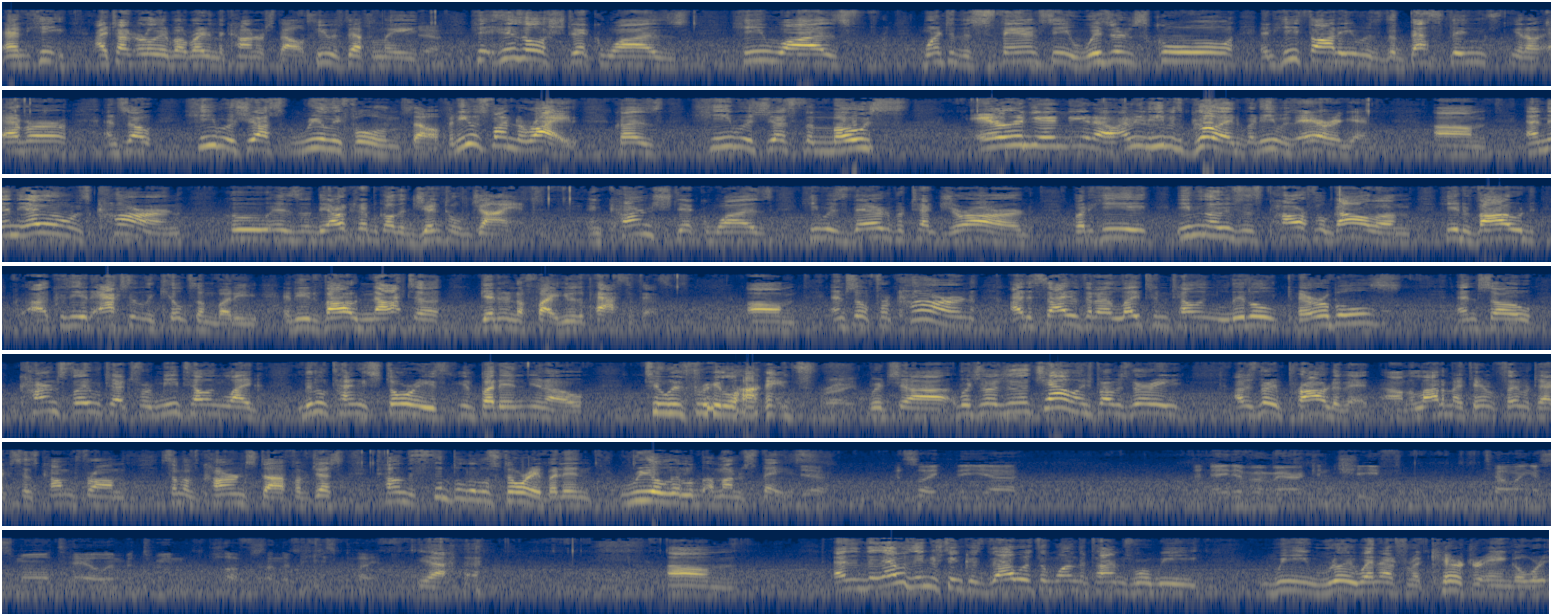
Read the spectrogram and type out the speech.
and he. I talked earlier about writing the counter spells. He was definitely Yeah. hi- his whole shtick was he was went to this fancy wizard school and he thought he was the best thing you know ever, and so he was just really full of himself, and he was fun to write because he was just the most arrogant. You know, I mean, he was good, but he was arrogant. Um, and then the other one was Karn, who is the archetype called the Gentle Giant. And Karn's shtick was he was there to protect Gerard, but he, even though he was this powerful golem, he had vowed, because he had accidentally killed somebody, and he had vowed not to get in a fight. He was a pacifist. Um, and so for Karn, I decided that I liked him telling little parables. And so Karn's flavor text were me telling like little tiny stories, but in, you know, two and three lines, Right. which uh, which was a challenge, but I was very I was very proud of it. Um, a lot of my favorite flavor text has come from some of Karn's stuff of just telling the simple little story, but in real little amount of space. Yeah. It's like the uh, the Native American chief telling a small tale in between puffs on the peace pipe. Yeah. um, and th- that was interesting because that was the one of the times where we we really went out from a character angle where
